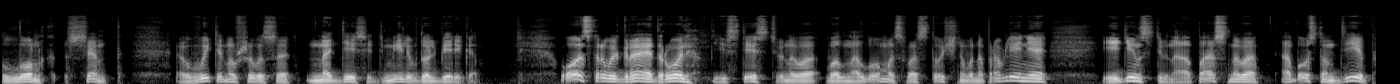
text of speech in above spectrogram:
Лонг-Сент, вытянувшегося на 10 миль вдоль берега. Остров играет роль естественного волнолома с восточного направления, единственно опасного, а Бостон-Дип,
